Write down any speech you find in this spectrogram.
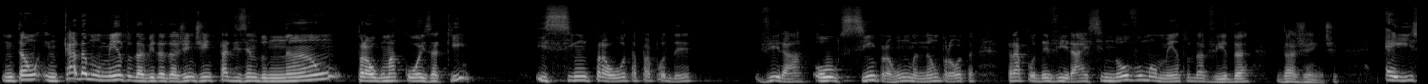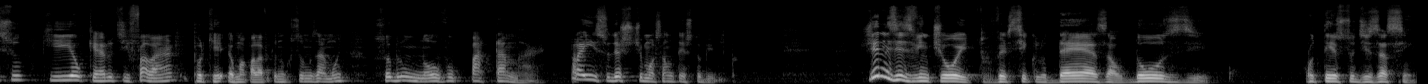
Então, em cada momento da vida da gente, a gente está dizendo não para alguma coisa aqui e sim para outra para poder virar, ou sim para uma, não para outra, para poder virar esse novo momento da vida da gente. É isso que eu quero te falar, porque é uma palavra que eu não costumo usar muito, sobre um novo patamar. Para isso, deixa eu te mostrar um texto bíblico. Gênesis 28, versículo 10 ao 12, o texto diz assim:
